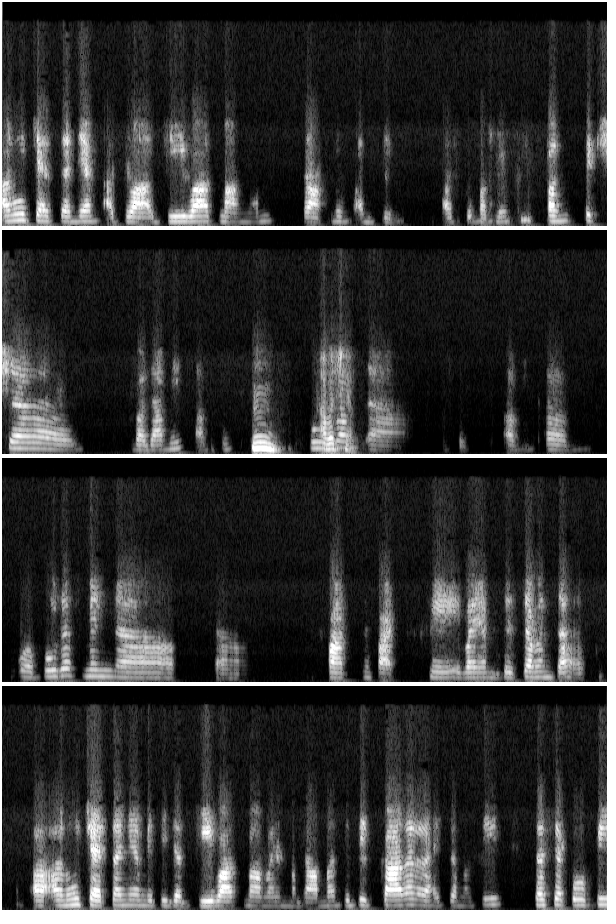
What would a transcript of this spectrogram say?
अणुचैतन्यम् अथवा जीवात्मानं प्राप्नुम् अन्ति अस्तु भगिनि पङ्क्तिक्ष वदामि अस्तु। हम्म, पूर्वस्मिन् पाठ वयं दृष्टवन्तः अणुचैतन्यम् इति यत् जीवात्मा वयं वदामः, इति कारणरहितमस्ति, तस्य कोऽपि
